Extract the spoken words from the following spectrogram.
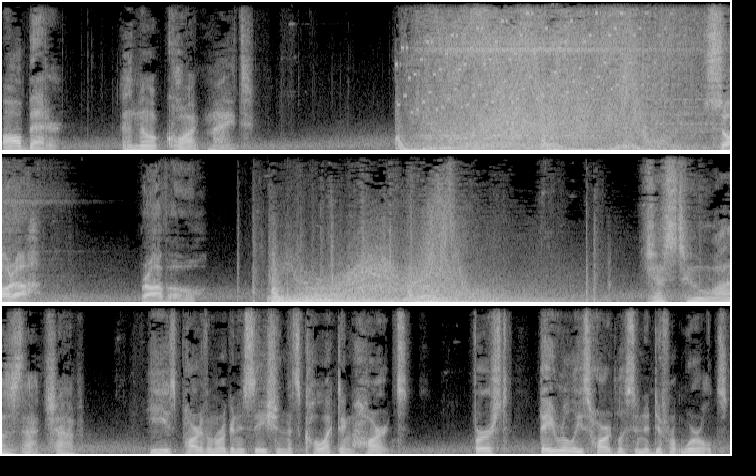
All better. And not quite, mate. Sora! Bravo! Just who was that chap? He is part of an organization that's collecting hearts. First, they release Heartless into different worlds.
